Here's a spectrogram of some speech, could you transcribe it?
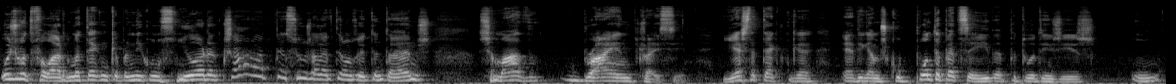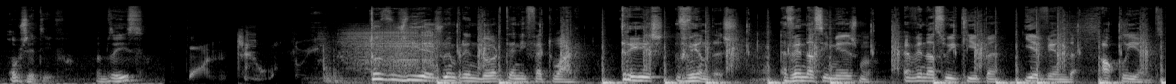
Hoje vou-te falar de uma técnica que aprendi com um senhor que já, penso já deve ter uns 80 anos, chamado Brian Tracy. E esta técnica é, digamos, que o pontapé de saída para tu atingires um objetivo. Vamos a isso? Todos os dias o empreendedor tem de efetuar três vendas: a venda a si mesmo, a venda à sua equipa e a venda ao cliente.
